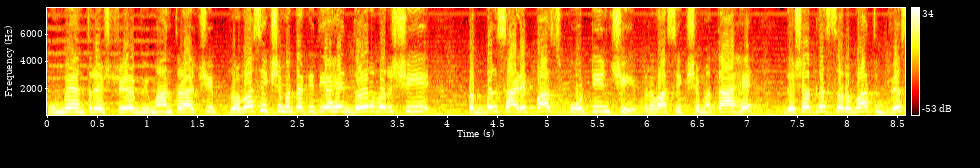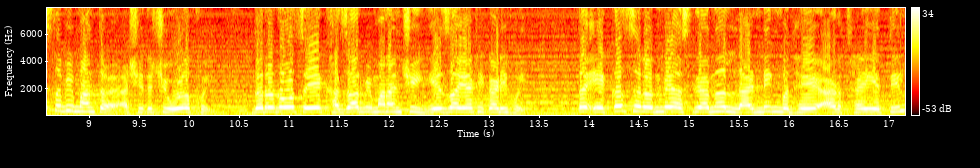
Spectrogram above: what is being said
मुंबई आंतरराष्ट्रीय विमानतळाची प्रवासी क्षमता किती आहे? दरवर्षी तब्बल साडेपाच कोटींची प्रवासी क्षमता आहे. देशातलं सर्वात व्यस्त विमानतळ अशी त्याची ओळख होईल. दररोज एक हजार विमानांची ये जा या ठिकाणी होईल. तर एकच रनवे असल्यानं लँडिंगमध्ये अडथळे येतील.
